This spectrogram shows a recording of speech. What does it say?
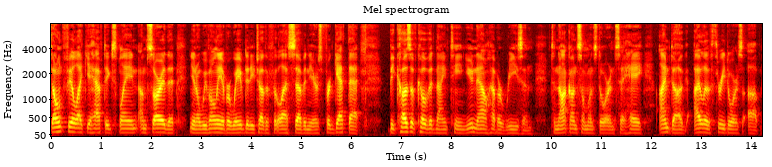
Don't feel like you have to explain. I'm sorry that, you know, we've only ever waved at each other for the last seven years. Forget that. Because of COVID 19, you now have a reason to knock on someone's door and say, Hey, I'm Doug. I live three doors up.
